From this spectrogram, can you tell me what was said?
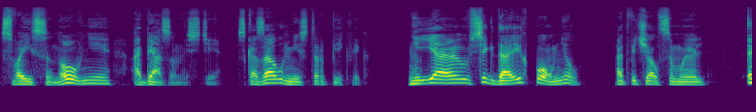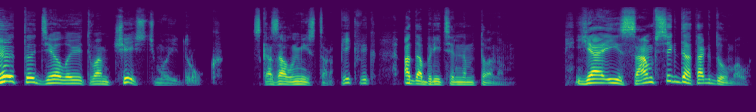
свои сыновние обязанности», — сказал мистер Пиквик. «Я всегда их помнил», — отвечал Самуэль. «Это делает вам честь, мой друг», — сказал мистер Пиквик одобрительным тоном. «Я и сам всегда так думал»,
